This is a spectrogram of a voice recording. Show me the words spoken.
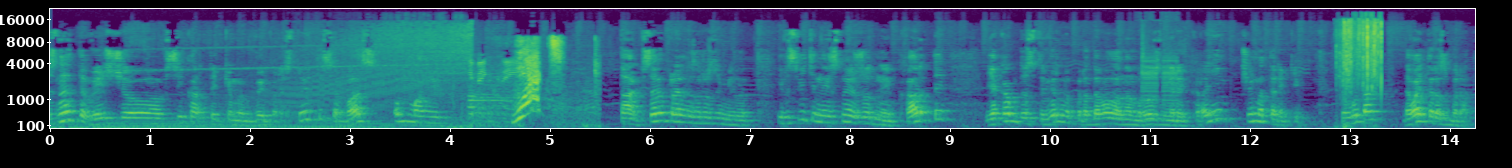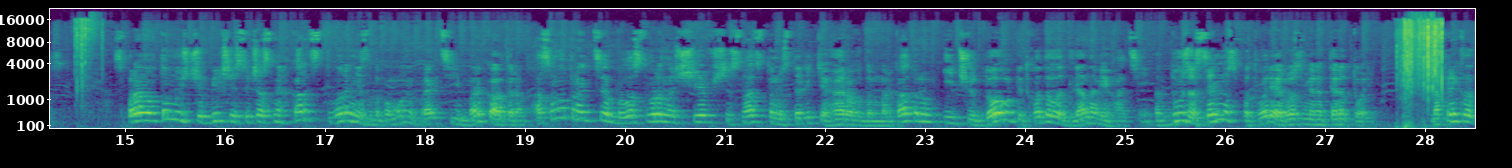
Чи знаєте ви, що всі карти, якими ви користуєтеся, вас обманюють? What? Так, все ви правильно зрозуміли. І в світі не існує жодної карти, яка б достовірно передавала нам розміри країн чи материків. Чому так? Давайте розбиратися. Справа в тому, що більшість сучасних карт створені за допомогою проекції Меркатора, а сама проекція була створена ще в 16 столітті Герольдом Меркатором і чудово підходила для навігації. Дуже сильно спотворює розміри територій. Наприклад,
